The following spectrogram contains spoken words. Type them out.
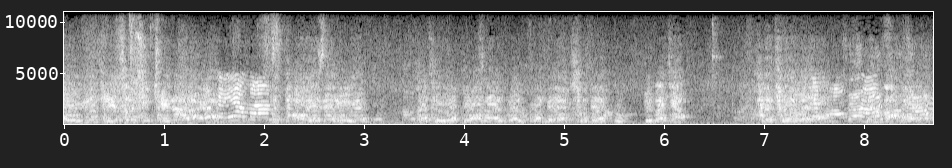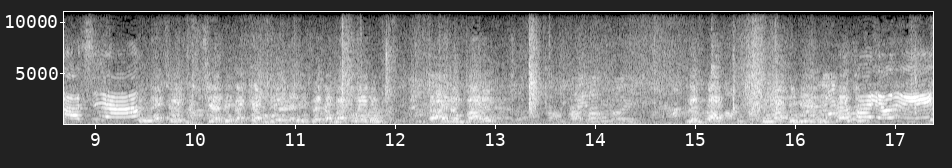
一个铁车是铁哪来啊？讨厌的你，而且要不要来份？他没有吃没有补，别卖价。车车回啊，两百块了。我这只比较欠卖咧，你要淡仔考虑，大两百咧，两百有啊，伫个面加花钱，鱿鱼，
